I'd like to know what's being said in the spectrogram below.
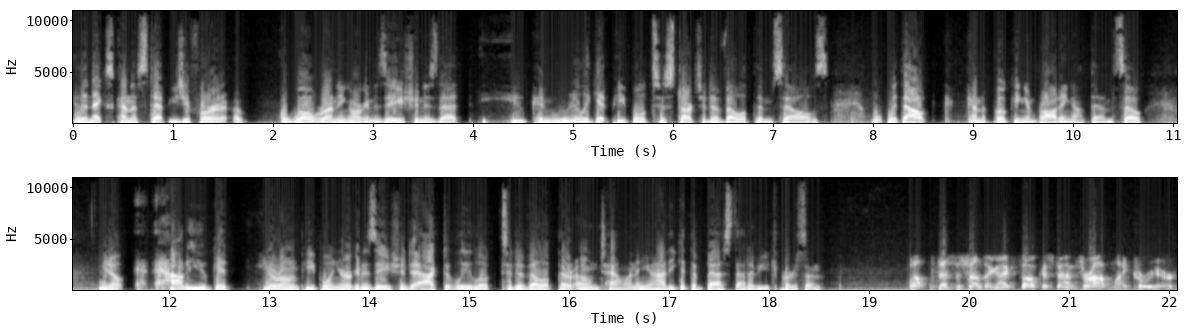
and the next kind of step usually for a, a well-running organization is that you can really get people to start to develop themselves w- without kind of poking and prodding at them. So, you know, how do you get your own people in your organization to actively look to develop their own talent? And how do you get the best out of each person? Well, this is something I focused on throughout my career,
